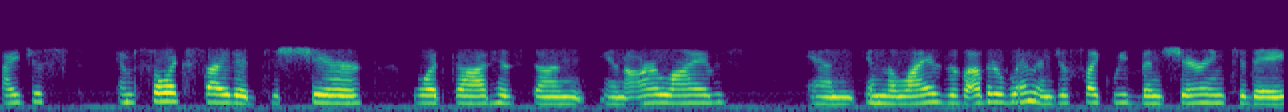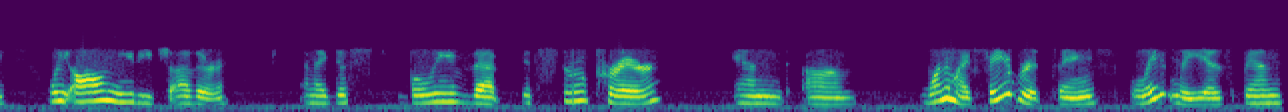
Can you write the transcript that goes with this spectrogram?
I just am so excited to share what God has done in our lives and in the lives of other women, just like we've been sharing today. We all need each other. And I just believe that it's through prayer. And um, one of my favorite things lately has been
